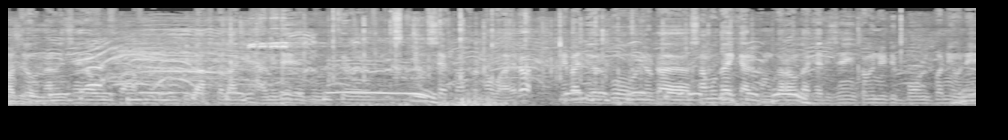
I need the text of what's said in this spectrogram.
हजुर। त्यो हुनाले चाहिँ आफ्नो विकासको लागि हामीले त्यो स्किल सेट मात्र नभएर नेपालीहरूको एउटा सामुदायिक कार्यक्रम गराउँदाखेरि चाहिँ कम्युनिटी बन्ड पनि हुने।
